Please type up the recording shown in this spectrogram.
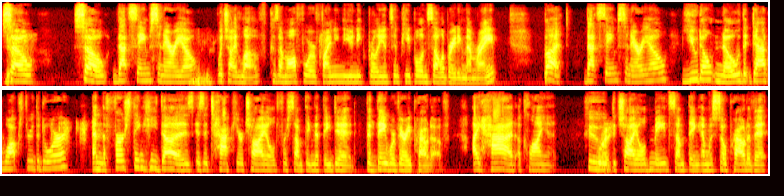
So, So that same scenario, which I love because I'm all for finding the unique brilliance in people and celebrating them, right? But that same scenario, you don't know that dad walked through the door. And the first thing he does is attack your child for something that they did that they were very proud of. I had a client who right. the child made something and was so proud of it.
